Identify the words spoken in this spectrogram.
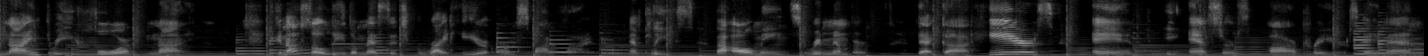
9349. You can also leave a message right here on Spotify. And please, by all means, remember that God hears and He answers our prayers. Amen.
